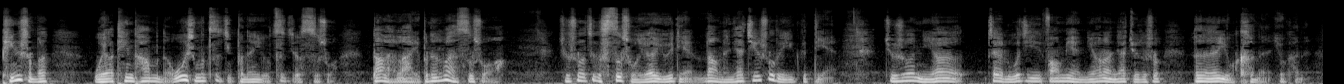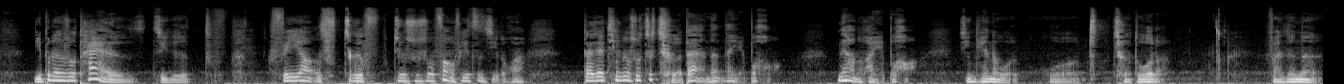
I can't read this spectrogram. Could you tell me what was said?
凭什么？我要听他们的，为什么自己不能有自己的思索？当然了，也不能乱思索啊。就说这个思索要有一点让人家接受的一个点，就是说你要在逻辑方面，你要让人家觉得说，嗯，有可能，有可能。你不能说太这个非要，这个就是说放飞自己的话，大家听着说这扯淡，那那也不好，那样的话也不好。今天呢，我我扯多了，反正呢，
